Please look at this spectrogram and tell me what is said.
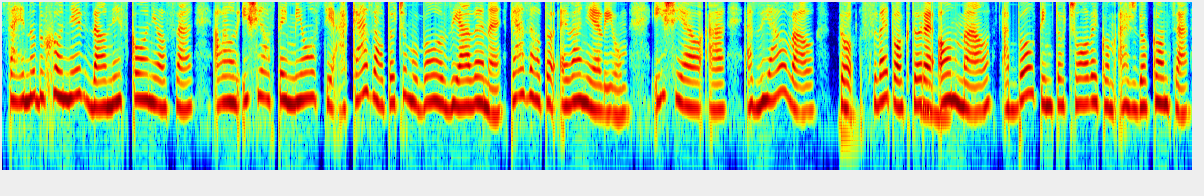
sa jednoducho nevzdal, nesklonil sa, ale on išiel v tej milosti a kázal to, čo mu bolo zjavené. Kázal to evanielium. Išiel a, a zjavoval to mm. svetlo, ktoré mm. on mal a bol týmto človekom až do konca.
